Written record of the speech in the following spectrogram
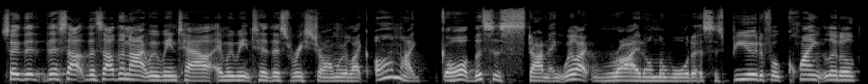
so the, this uh, this other night we went out and we went to this restaurant. We were like, "Oh my god, this is stunning!" We're like right on the water. It's this beautiful, quaint little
